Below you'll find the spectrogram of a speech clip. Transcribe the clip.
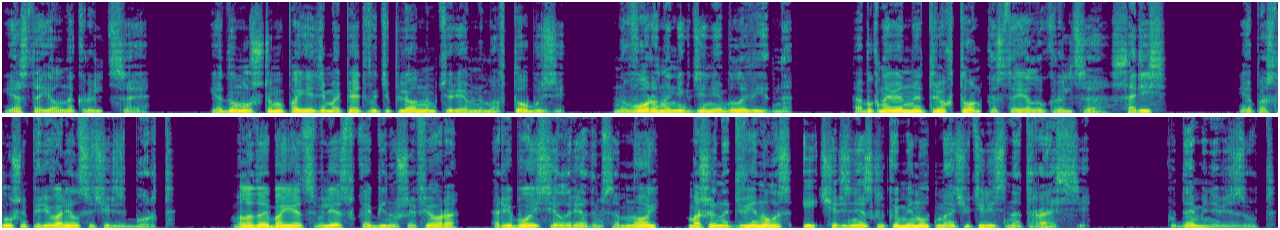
Я стоял на крыльце. Я думал, что мы поедем опять в утепленном тюремном автобусе, но ворона нигде не было видно. Обыкновенная трехтонка стояла у крыльца. «Садись!» Я послушно перевалился через борт. Молодой боец влез в кабину шофера, Рябой сел рядом со мной, машина двинулась, и через несколько минут мы очутились на трассе. Куда меня везут?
